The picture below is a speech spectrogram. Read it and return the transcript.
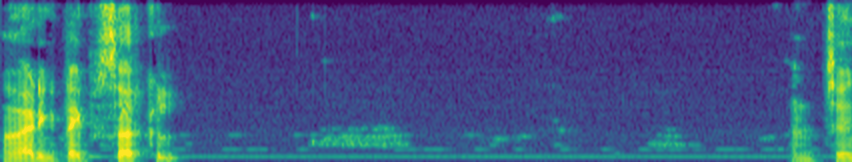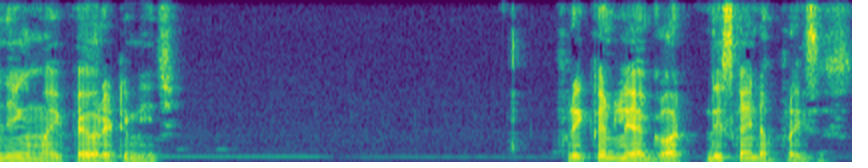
I'm adding type circle. And changing my favorite image. Frequently I got this kind of prices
